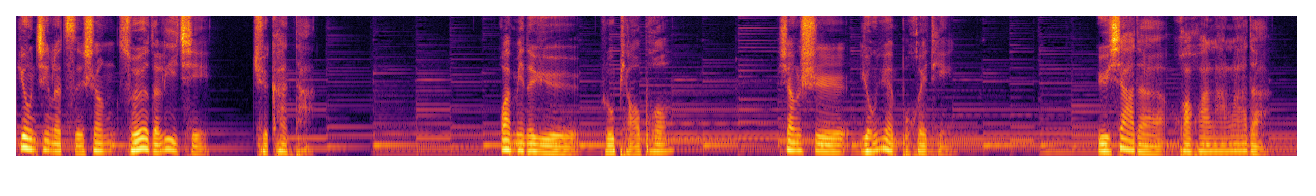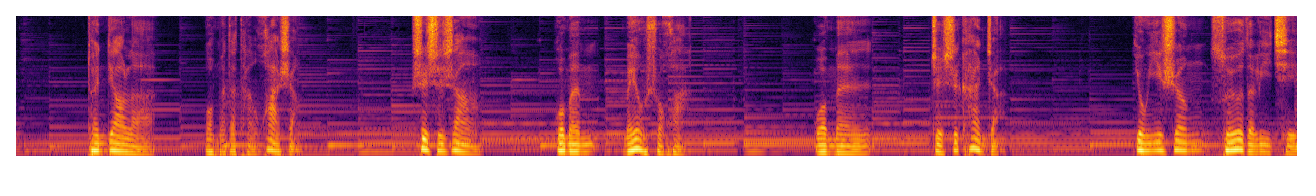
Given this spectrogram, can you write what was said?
用尽了此生所有的力气去看他。外面的雨如瓢泼，像是永远不会停。雨下的哗哗啦啦的。吞掉了我们的谈话声。事实上，我们没有说话，我们只是看着，用一生所有的力气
